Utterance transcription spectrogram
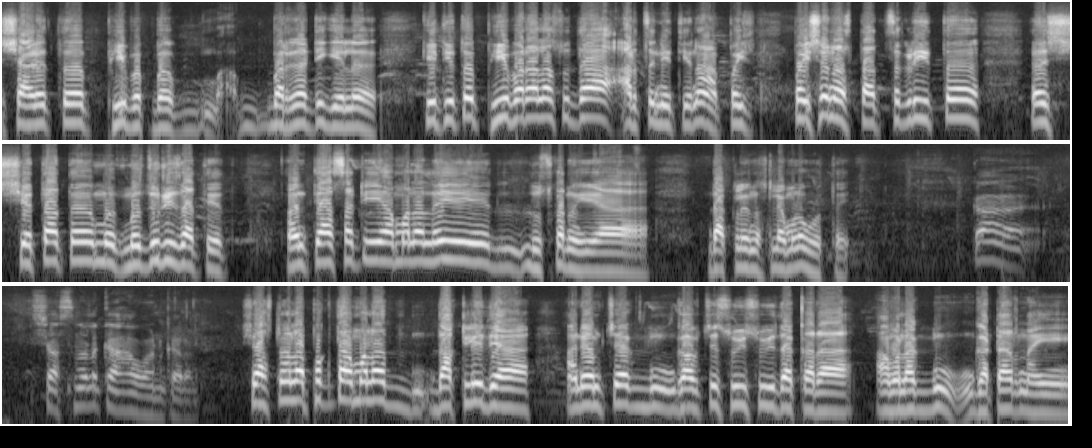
शाळेत फी ब भरण्यासाठी गेलं की तिथं फी भरायलासुद्धा अडचण येते ना. पैस पैसे नसतात. सगळी इथं शेतात म मजुरी जातात. आणि त्यासाठी आम्हाला लय नुकसान या दाखले नसल्यामुळं होतं आहे का शासनाला काय आव्हान कराल? शासनाला फक्त आम्हाला दाखले द्या आणि आमच्या गावचे सोयीसुविधा करा. आम्हाला गटार नाही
